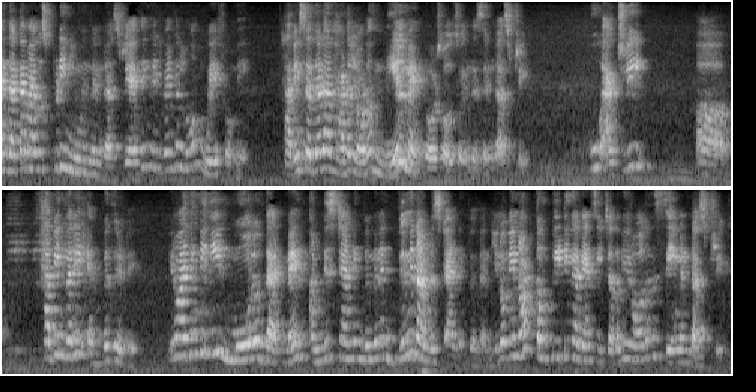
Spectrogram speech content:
At that time, I was pretty new in the industry. I think it went a long way for me. Having said that, I've had a lot of male mentors also in this industry who actually uh, have been very empathetic. You know, I think we need more of that men understanding women and women understanding women. You know, we're not competing against each other, we're all in the same industry.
